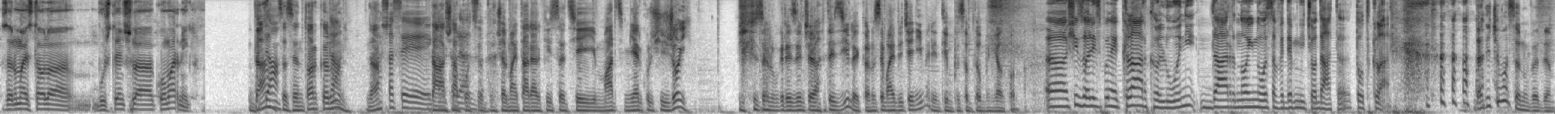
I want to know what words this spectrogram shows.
să nu mai stau la Bușteni și la Comarnic. Da, Da. să se întoarcă Da. luni. Da, Așa se da așa calculează. poți să, cel mai tare ar fi să-ți iei marți, miercuri și joi. Și să lucreze în celelalte zile, că nu se mai duce nimeni în timpul săptămânii acolo. Uh, și Zoli spune clar că luni, dar noi nu o să vedem niciodată, tot clar. Dar de ce mă să nu vedem?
